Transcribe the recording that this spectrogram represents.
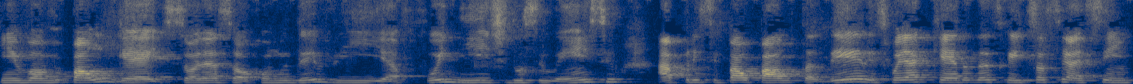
que envolve o Paulo Guedes. Olha só como devia. Foi nítido o silêncio. A principal pauta deles foi a queda das redes sociais. Sim,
